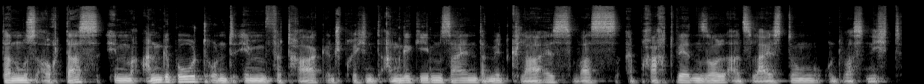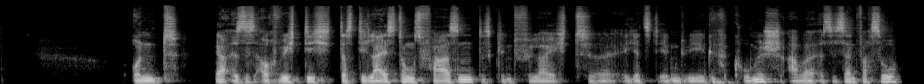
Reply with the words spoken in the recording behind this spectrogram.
dann muss auch das im Angebot und im Vertrag entsprechend angegeben sein, damit klar ist, was erbracht werden soll als Leistung und was nicht. Und ja, es ist auch wichtig, dass die Leistungsphasen, das klingt vielleicht äh, jetzt irgendwie komisch, aber es ist einfach so,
